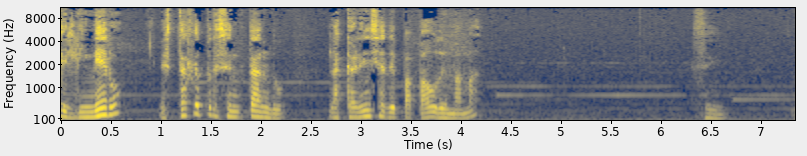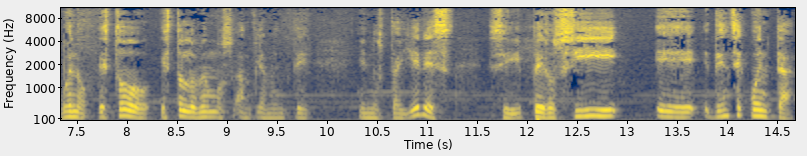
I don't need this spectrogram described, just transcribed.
el dinero está representando la carencia de papá o de mamá. Sí. Bueno, esto, esto lo vemos ampliamente en los talleres, sí, pero sí, eh, dense cuenta,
